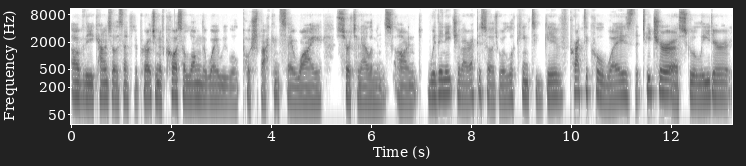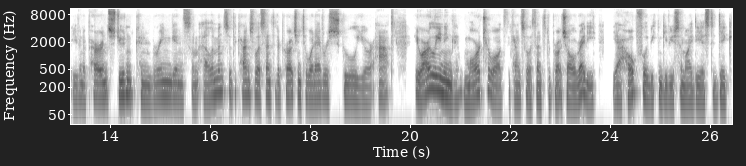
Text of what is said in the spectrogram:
of the counselor centered approach. And of course, along the way, we will push back and say why certain elements aren't. Within each of our episodes, we're looking to give practical ways that teacher, a school leader, even a parent, student can bring in some elements of the counselor centered approach into whatever school you're at. You are leaning more towards the counselor centered approach already. Yeah, hopefully we can give you some ideas to dig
